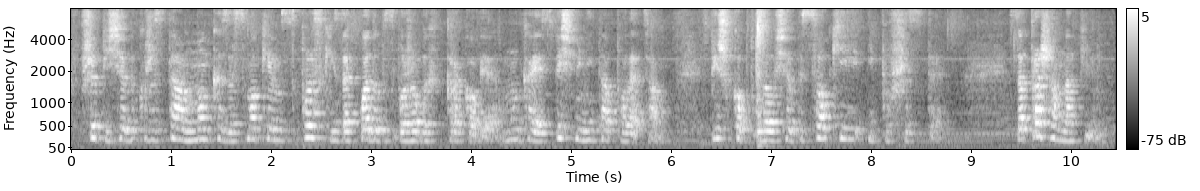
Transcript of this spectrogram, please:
W przepisie wykorzystałam mąkę ze smokiem z polskich zakładów zbożowych w Krakowie. Mąka jest wyśmienita, polecam. Biszkopt udał się wysoki i puszysty. Zapraszam na film.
